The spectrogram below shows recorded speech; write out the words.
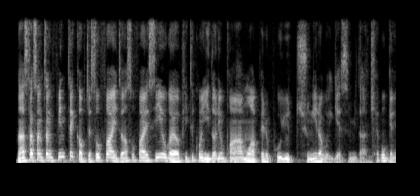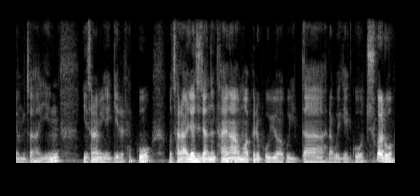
나스닥 상장 핀테크 업체 소파이죠. 소파의 CEO가요. 비트코인, 이더리움 포함 암호화폐를 보유 중이라고 얘기했습니다. 최고 경영자인 이 사람이 얘기를 했고 뭐 잘 알려지지 않는 다양한 암호화폐를 보유하고 있다라고 얘기했고 추가로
